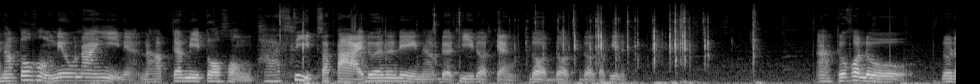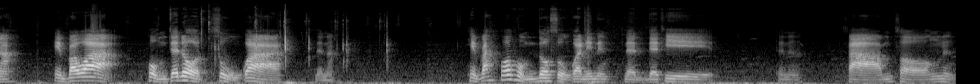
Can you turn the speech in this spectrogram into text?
นะครับตัวของเนวนางีเนี่ยนะครับจะมีตัวของพาสซีฟสไตล์ด้วยนั่นเองนะครับ เดี๋ยวทีโดดแข่งโดดโดดโดดกับพี่หน่อยอะทุกคนดูดูนะ เห็นปะว่าผมจะโดดสูงกว่า เดี๋ยวนะ เห็นปะว่าผมโดดสูงกว่านิดนึง เดี๋ยวเดี๋ยวทีเดี๋ยวนะสามสองหนึ่ง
